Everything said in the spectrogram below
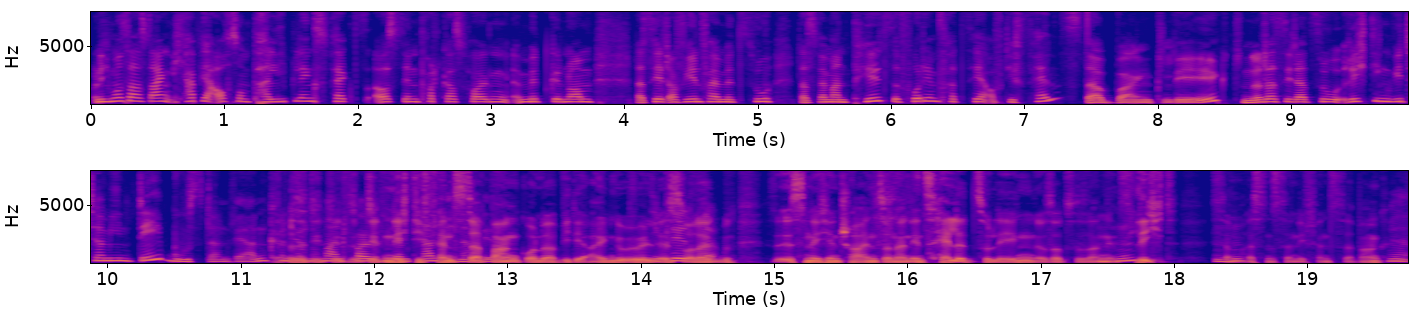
Und ich muss auch sagen, ich habe ja auch so ein paar Lieblingsfacts aus den Podcast-Folgen äh, mitgenommen. Da zählt auf jeden Fall mit zu, dass wenn man Pilze vor dem Verzehr auf die Fensterbank legt, ne, dass sie dazu richtigen Vitamin D-Boostern werden. Könnt also ihr nochmal in Folge die, Nicht die Fensterbank nachlesen. oder wie die eingeölt die ist, oder ist nicht entscheidend, sondern ins Helle zu legen, sozusagen mhm. ins Licht ist ja mhm. meistens dann die Fensterbank. Ja,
